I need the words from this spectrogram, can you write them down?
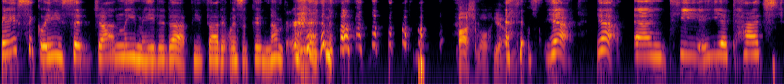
Basically, he said John Lee made it up. He thought it was a good number. Possible, yeah. yeah, yeah. And he he attached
